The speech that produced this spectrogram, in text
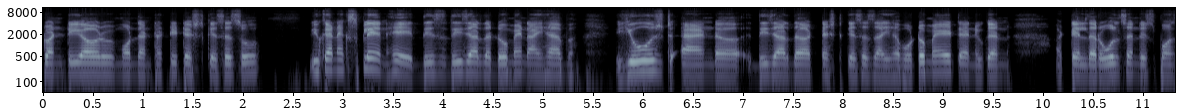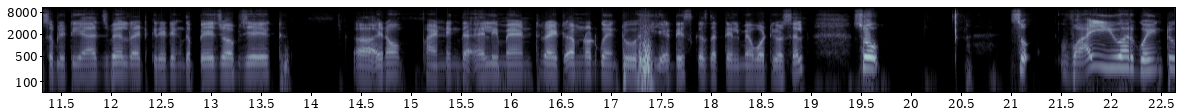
20 or more than 30 test cases. So you can explain hey this these are the domain i have used and uh, these are the test cases i have automate and you can uh, tell the roles and responsibility as well right? Creating the page object uh, you know finding the element right? I'm not going to discuss the tell me about yourself. So so why you are going to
